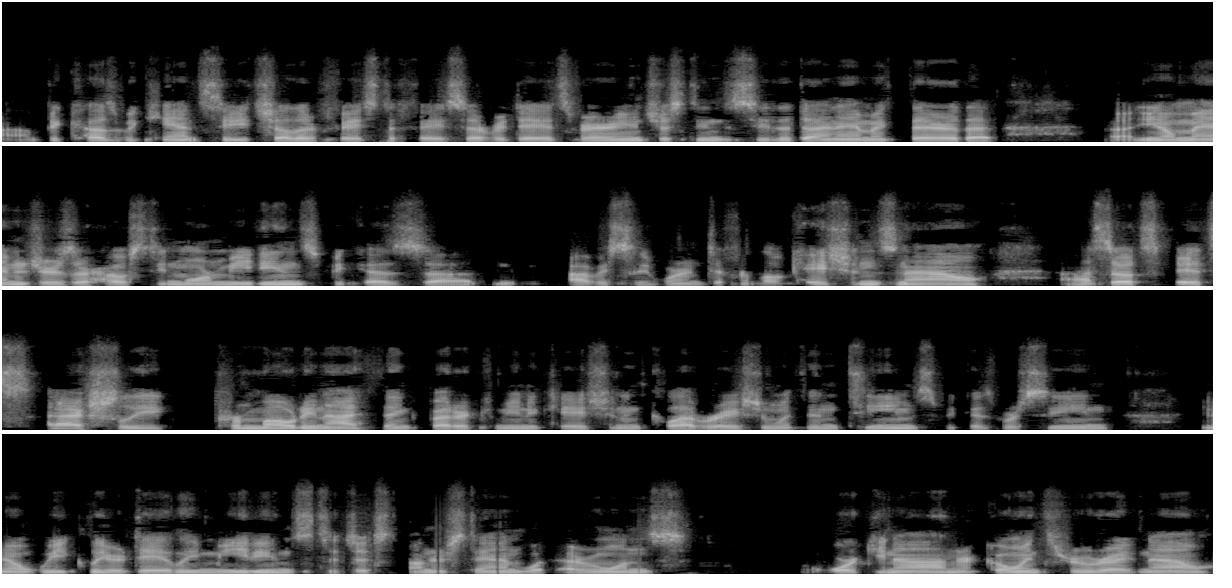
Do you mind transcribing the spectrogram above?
uh, because we can't see each other face to face every day. It's very interesting to see the dynamic there that uh, you know managers are hosting more meetings because uh, obviously we're in different locations now. Uh, so it's it's actually promoting, I think, better communication and collaboration within teams because we're seeing, you know, weekly or daily meetings to just understand what everyone's working on or going through right now,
